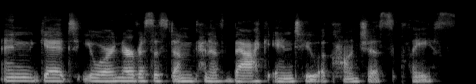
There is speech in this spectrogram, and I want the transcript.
and get your nervous system kind of back into a conscious place.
